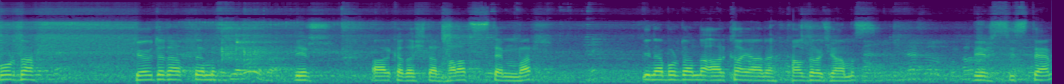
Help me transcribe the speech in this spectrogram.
burada gövdeden attığımız bir arkadaşlar halat sistemi var. Yine buradan da arka ayağını kaldıracağımız bir sistem.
